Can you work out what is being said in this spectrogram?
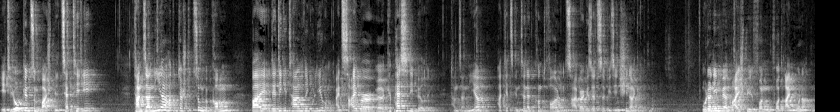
Äthiopien zum Beispiel, ZTE. Tansania hat Unterstützung bekommen bei der digitalen Regulierung, ein Cyber äh, Capacity Building. Tansania hat jetzt Internetkontrollen und Cybergesetze, wie sie in China gelten. Oder nehmen wir ein Beispiel von vor drei Monaten.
